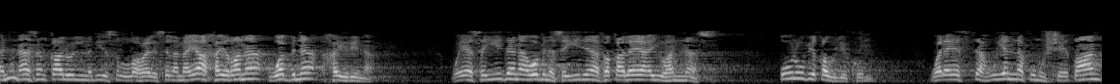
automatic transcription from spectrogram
أن ناسا قالوا للنبي صلى الله عليه وسلم يا خيرنا وابن خيرنا. ويا سيدنا وابن سيدنا. فقال يا أيها الناس قولوا بقولكم ولا يستهوينكم الشيطان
